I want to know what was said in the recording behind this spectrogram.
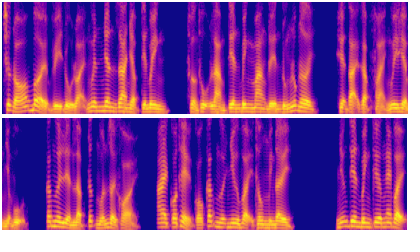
Trước đó bởi vì đủ loại nguyên nhân gia nhập tiên binh, hưởng thụ làm tiên binh mang đến đúng lúc nơi, hiện tại gặp phải nguy hiểm nhiệm vụ, các ngươi liền lập tức muốn rời khỏi, ai có thể có các ngươi như vậy thông minh đây? Những tiên binh kia nghe vậy,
